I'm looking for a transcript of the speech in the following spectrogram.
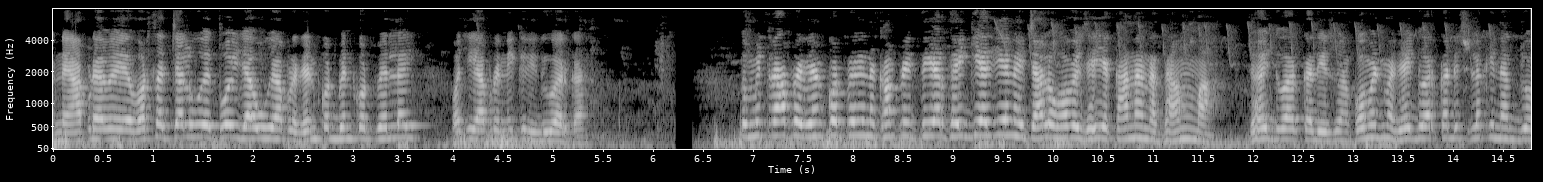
અને આપણે હવે વરસાદ ચાલુ હોય તોય જવું હોય આપણે રેનકોટ બેનકોટ પહેરલાઈ પછી આપણે નીકળી દ્વારકા. તો મિત્ર, આપણે રેનકોટ પહેરીને કમ્પ્લીટ તૈયાર થઈ ગયા છીએ ને, ચાલો હવે જઈએ કાનાના ધામમાં. જય દ્વારકાધીશ. કોમેન્ટમાં જય દ્વારકાધીશ લખી નાખજો.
